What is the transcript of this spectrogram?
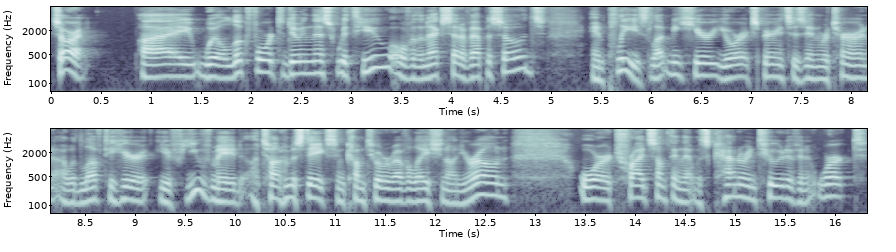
So, all right, I will look forward to doing this with you over the next set of episodes. And please let me hear your experiences in return. I would love to hear if you've made a ton of mistakes and come to a revelation on your own or tried something that was counterintuitive and it worked.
